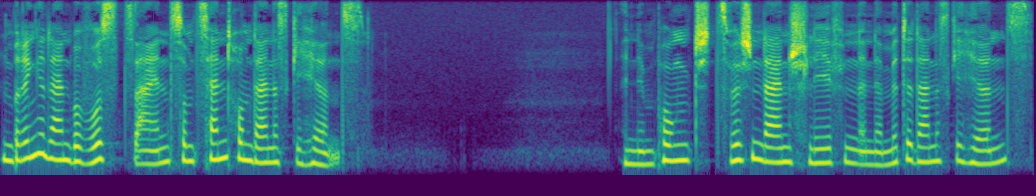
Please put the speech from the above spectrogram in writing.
Bringe dein Bewusstsein zum Zentrum deines Gehirns. In dem Punkt zwischen deinen Schläfen in der Mitte deines Gehirns,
